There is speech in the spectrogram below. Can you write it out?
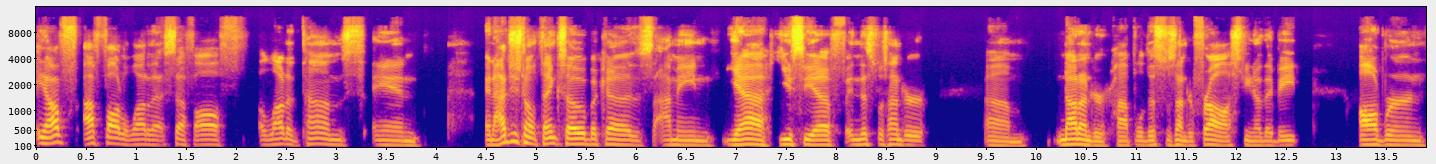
you know, I've I've fought a lot of that stuff off a lot of times and and I just don't think so because I mean, yeah, UCF and this was under um not under Heupel, this was under Frost. You know, they beat Auburn.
